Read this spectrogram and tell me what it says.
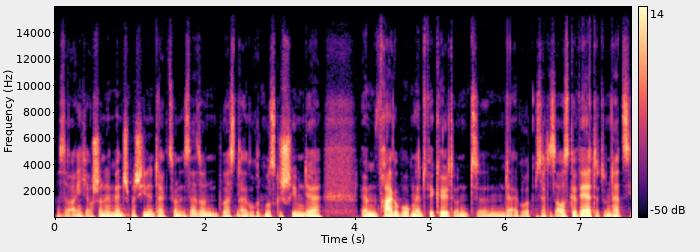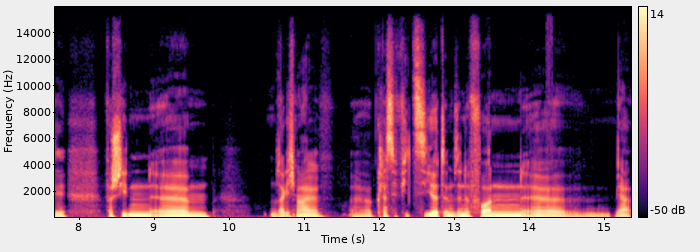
was eigentlich auch schon eine Mensch-Maschine-Interaktion ist. Also du hast einen Algorithmus geschrieben, der, wir haben einen Fragebogen entwickelt und ähm, der Algorithmus hat es ausgewertet und hat sie verschieden, ähm, sage ich mal, äh, klassifiziert im Sinne von, äh, ja,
